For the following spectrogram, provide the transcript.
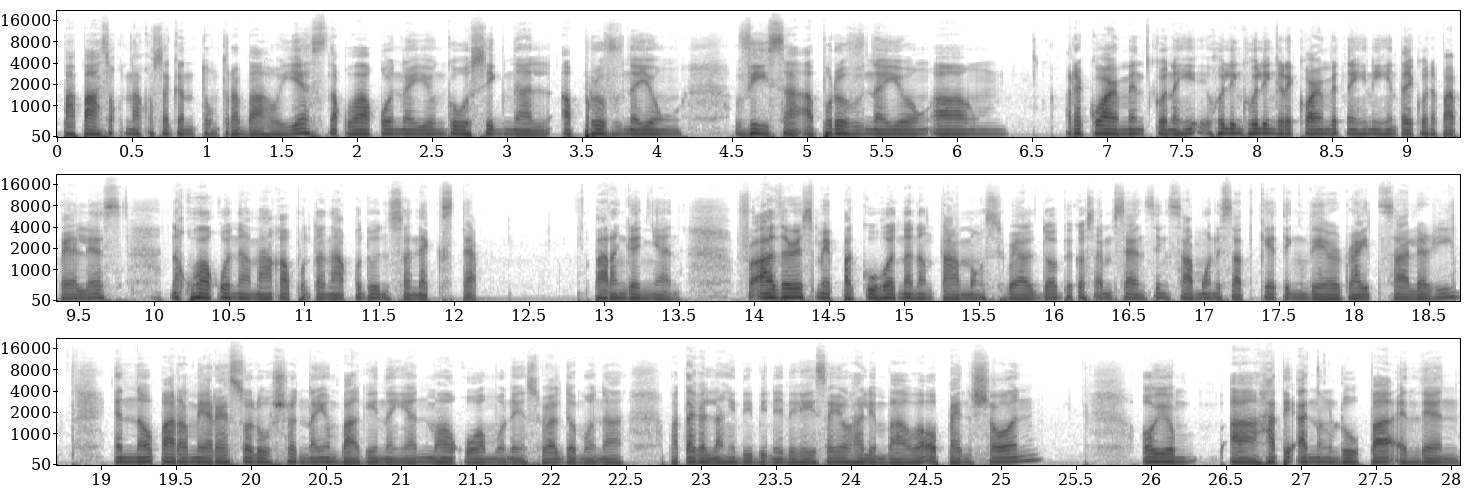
papasok na ako sa ganitong trabaho. Yes, nakuha ko na yung go signal, approve na yung visa, approve na yung um, requirement ko na huling-huling requirement na hinihintay ko na papeles, nakuha ko na makakapunta na ako dun sa next step. Parang ganyan. For others, may pagkuha na ng tamang sweldo because I'm sensing someone is not getting their right salary. And now, parang may resolution na yung bagay na yan, makukuha mo na yung sweldo mo na matagal lang hindi binibigay sa'yo, halimbawa, o pension, o yung uh, hatian ng lupa and then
